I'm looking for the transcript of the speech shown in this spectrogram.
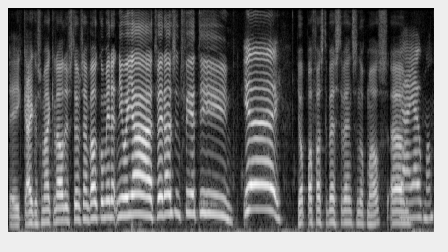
Hey kijkers van mijn kanaal, dus stem zijn welkom in het nieuwe jaar 2014! Yay! Job, alvast de beste wensen nogmaals. Ehm, ja, jij ook, man.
